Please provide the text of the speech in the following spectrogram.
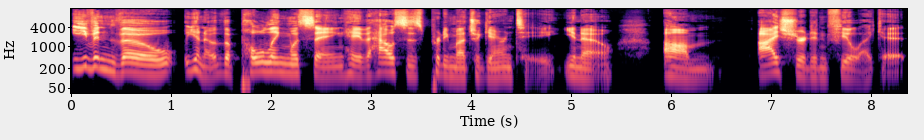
even though you know the polling was saying hey the house is pretty much a guarantee you know um i sure didn't feel like it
